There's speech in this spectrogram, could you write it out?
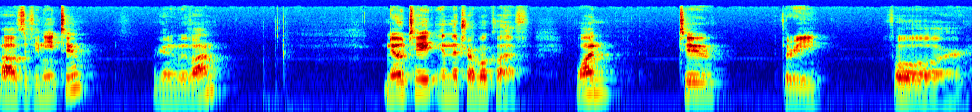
Pause if you need to. We're going to move on. Notate in the treble clef. One, two, three, four.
